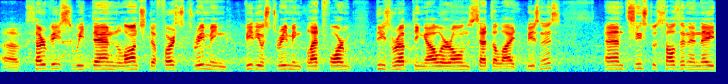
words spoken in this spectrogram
uh, service. We then launched the first streaming, video streaming platform, disrupting our own satellite business. And since 2008,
